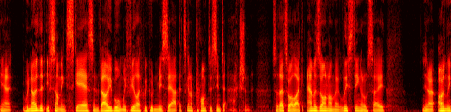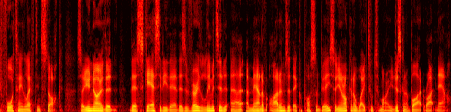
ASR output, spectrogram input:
you know, we know that if something's scarce and valuable and we feel like we could miss out, it's going to prompt us into action. So that's why like Amazon on their listing it'll say, you know, only 14 left in stock. So you know that there's scarcity there. There's a very limited uh, amount of items that there could possibly be. So you're not going to wait till tomorrow. You're just going to buy it right now.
